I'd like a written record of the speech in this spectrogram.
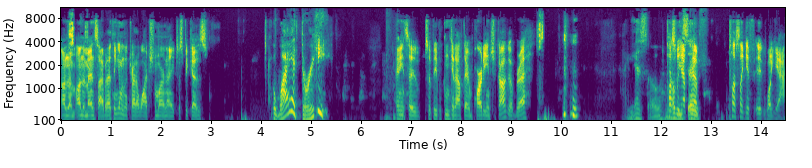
on the on the men's side, but I think I'm going to try to watch tomorrow night just because. But why at three? I mean, so so people can get out there and party in Chicago, bruh. I guess so. Plus, Y'all we have to have. Plus, like if it, well, yeah,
